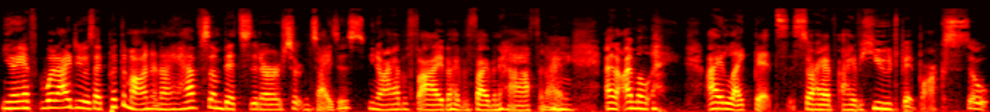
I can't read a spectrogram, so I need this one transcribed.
You know, have, what I do is I put them on, and I have some bits that are certain sizes. You know, I have a five, I have a five and a half, and I and I'm a I like bits, so I have I have a huge bit box. So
